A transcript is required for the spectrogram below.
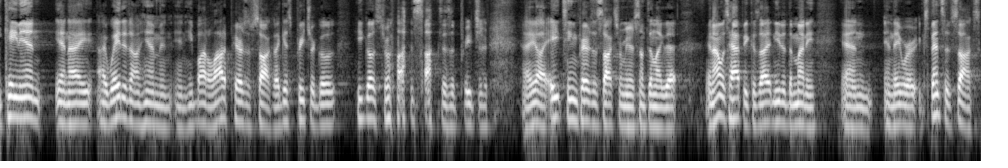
he came in, and I, I waited on him, and, and he bought a lot of pairs of socks. I guess preacher goes, he goes through a lot of socks as a preacher. Uh, he got like 18 pairs of socks from me or something like that. And I was happy because I needed the money, and, and they were expensive socks,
